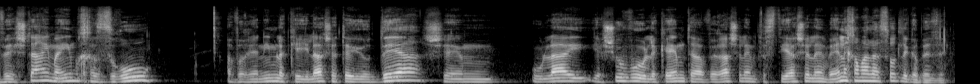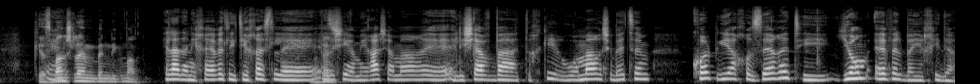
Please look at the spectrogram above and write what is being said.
ושתיים, האם חזרו עבריינים לקהילה שאתה יודע שהם אולי ישובו לקיים את העבירה שלהם, את הסטייה שלהם, ואין לך מה לעשות לגבי זה, כי הזמן שלהם בין נגמר. אלעד, אני חייבת להתייחס לאיזושהי אמירה שאמר אה, אלישב בתחקיר, הוא אמר שבעצם כל פגיעה חוזרת היא יום אבל ביחידה,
